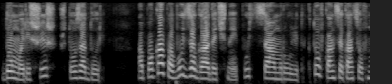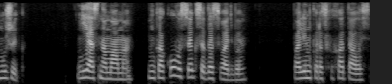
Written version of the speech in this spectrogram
Дома решишь, что за дурь. А пока побудь загадочной, пусть сам рулит. Кто в конце концов мужик? Ясно, мама. Никакого секса до свадьбы. Полинка расхохоталась.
